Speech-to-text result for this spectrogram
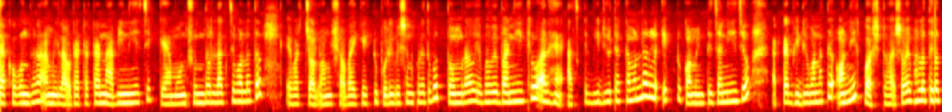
দেখো বন্ধুরা, আমি লাউ ডাঁটাটা নাবিয়ে নিয়েছি। কেমন সুন্দর লাগছে বলো তো? এবার চলো, আমি সবাইকে একটু পরিবেশন করে দেবো। তোমরাও এভাবে বানিয়ে খেও। আর হ্যাঁ আজকের ভিডিওটা কেমন লাগল একটু কমেন্টে জানিয়ে যেও। একটা ভিডিও বানাতে অনেক কষ্ট হয়। সবাই ভালো থেকে।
